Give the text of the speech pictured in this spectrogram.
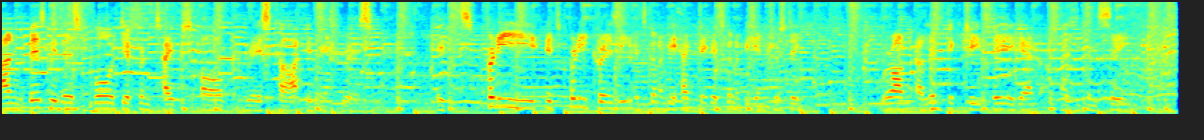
And basically there's four different types of race car in this race. It's pretty it's pretty crazy, it's gonna be hectic, it's gonna be interesting. We're on Olympic GP again, as you can see.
